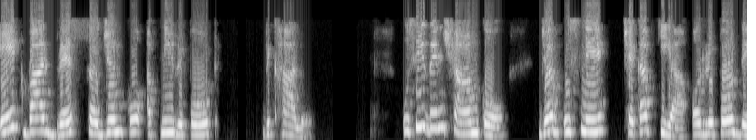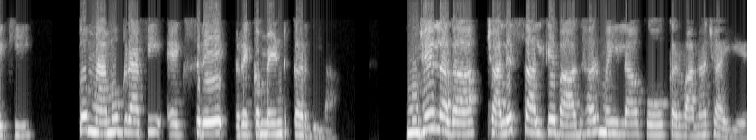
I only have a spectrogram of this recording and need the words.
एक बार ब्रेस्ट सर्जन को अपनी रिपोर्ट दिखा लो। उसी दिन शाम को, जब उसने चेकअप किया और रिपोर्ट देखी तो मैमोग्राफी एक्सरे रेकमेंड कर दिया। मुझे लगा 40 साल के बाद हर महिला को करवाना चाहिए।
